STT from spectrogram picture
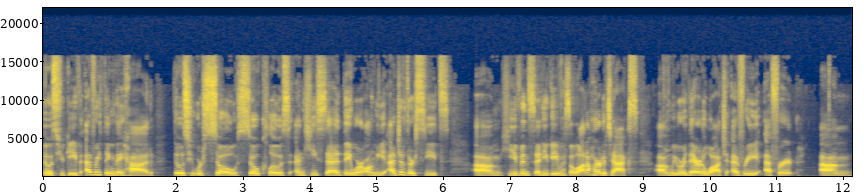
those who gave everything they had." Those who were so, so close, and he said they were on the edge of their seats. Um, he even said, You gave us a lot of heart attacks. Um, we were there to watch every effort. Um,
